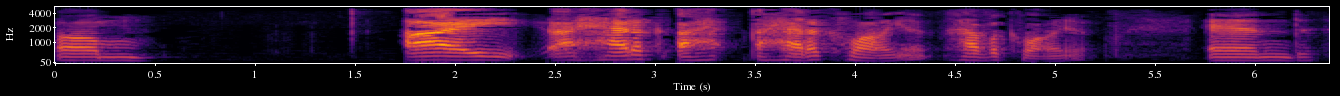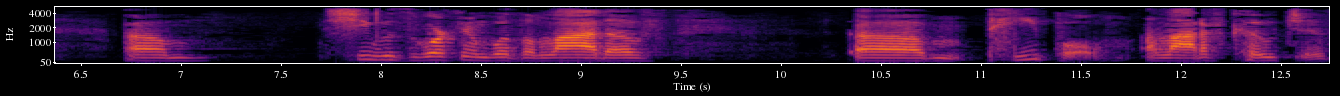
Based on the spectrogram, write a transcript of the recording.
um, I, I had a, I, I had a client, have a client and, um, she was working with a lot of um, people, a lot of coaches.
